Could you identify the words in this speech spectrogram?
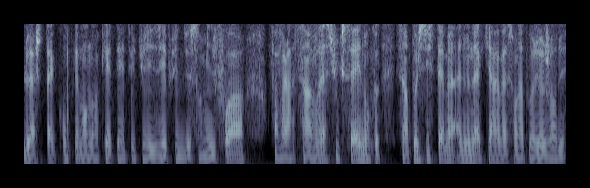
Le hashtag complément d'enquête a été utilisé plus de 200 000 fois. Enfin voilà, c'est un vrai succès. Donc c'est un peu le système Hanouna qui arrive à son apogée aujourd'hui.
